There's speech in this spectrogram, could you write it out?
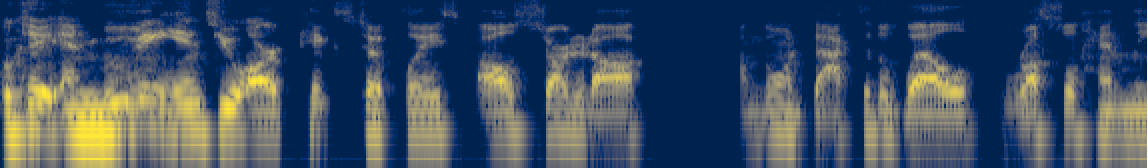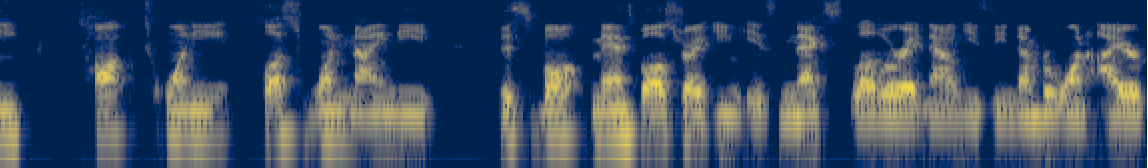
Okay, and moving into our picks to place, I'll start it off. I'm going back to the well. Russell Henley, top 20, plus 190. This ball, man's ball striking is next level right now. He's the number one iron,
